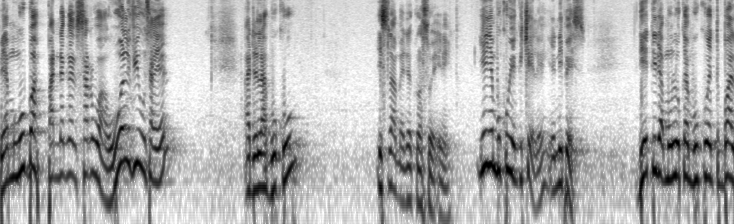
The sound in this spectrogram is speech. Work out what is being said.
yang mengubah pandangan sarwa world view saya adalah buku Islam at the Crossroad ini ia yang buku yang kecil eh, yang nipis dia tidak memerlukan buku yang tebal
